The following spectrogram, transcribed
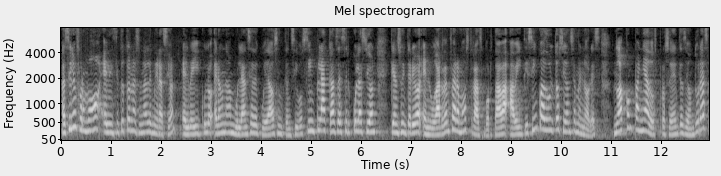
Así lo informó el Instituto Nacional de Migración. El vehículo era una ambulancia de cuidados intensivos sin placas de circulación que en su interior, en lugar de enfermos, transportaba a 25 adultos y 11 menores, no acompañados procedentes de Honduras,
